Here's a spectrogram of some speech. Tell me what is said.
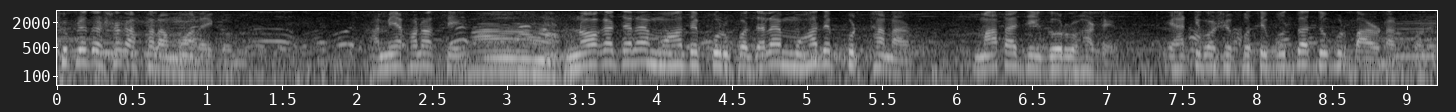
সুপ্রিয় দর্শক আসসালামু আলাইকুম। আমি এখন আছি নওগাঁ জেলার মহাদেবপুর উপজেলার মহাদেবপুর থানার মাতাজি গরুর হাটে। এই হাটটি বসে প্রতি বুধবার দুপুর বারোটার পরে।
